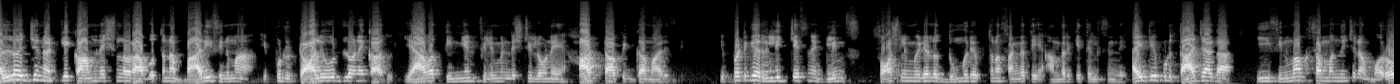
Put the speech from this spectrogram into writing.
అల్లు అర్జున్ అట్లీ కాంబినేషన్లో రాబోతున్న భారీ సినిమా ఇప్పుడు టాలీవుడ్లోనే కాదు యావత్ ఇండియన్ ఫిల్మ్ ఇండస్ట్రీలోనే హాట్ టాపిక్గా మారింది. ఇప్పటికే రిలీజ్ చేసిన గ్లిమ్స్ సోషల్ మీడియాలో దుమ్ము రేపుతున్న సంగతి అందరికీ తెలిసింది. అయితే ఇప్పుడు తాజాగా ఈ సినిమాకు సంబంధించిన మరో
